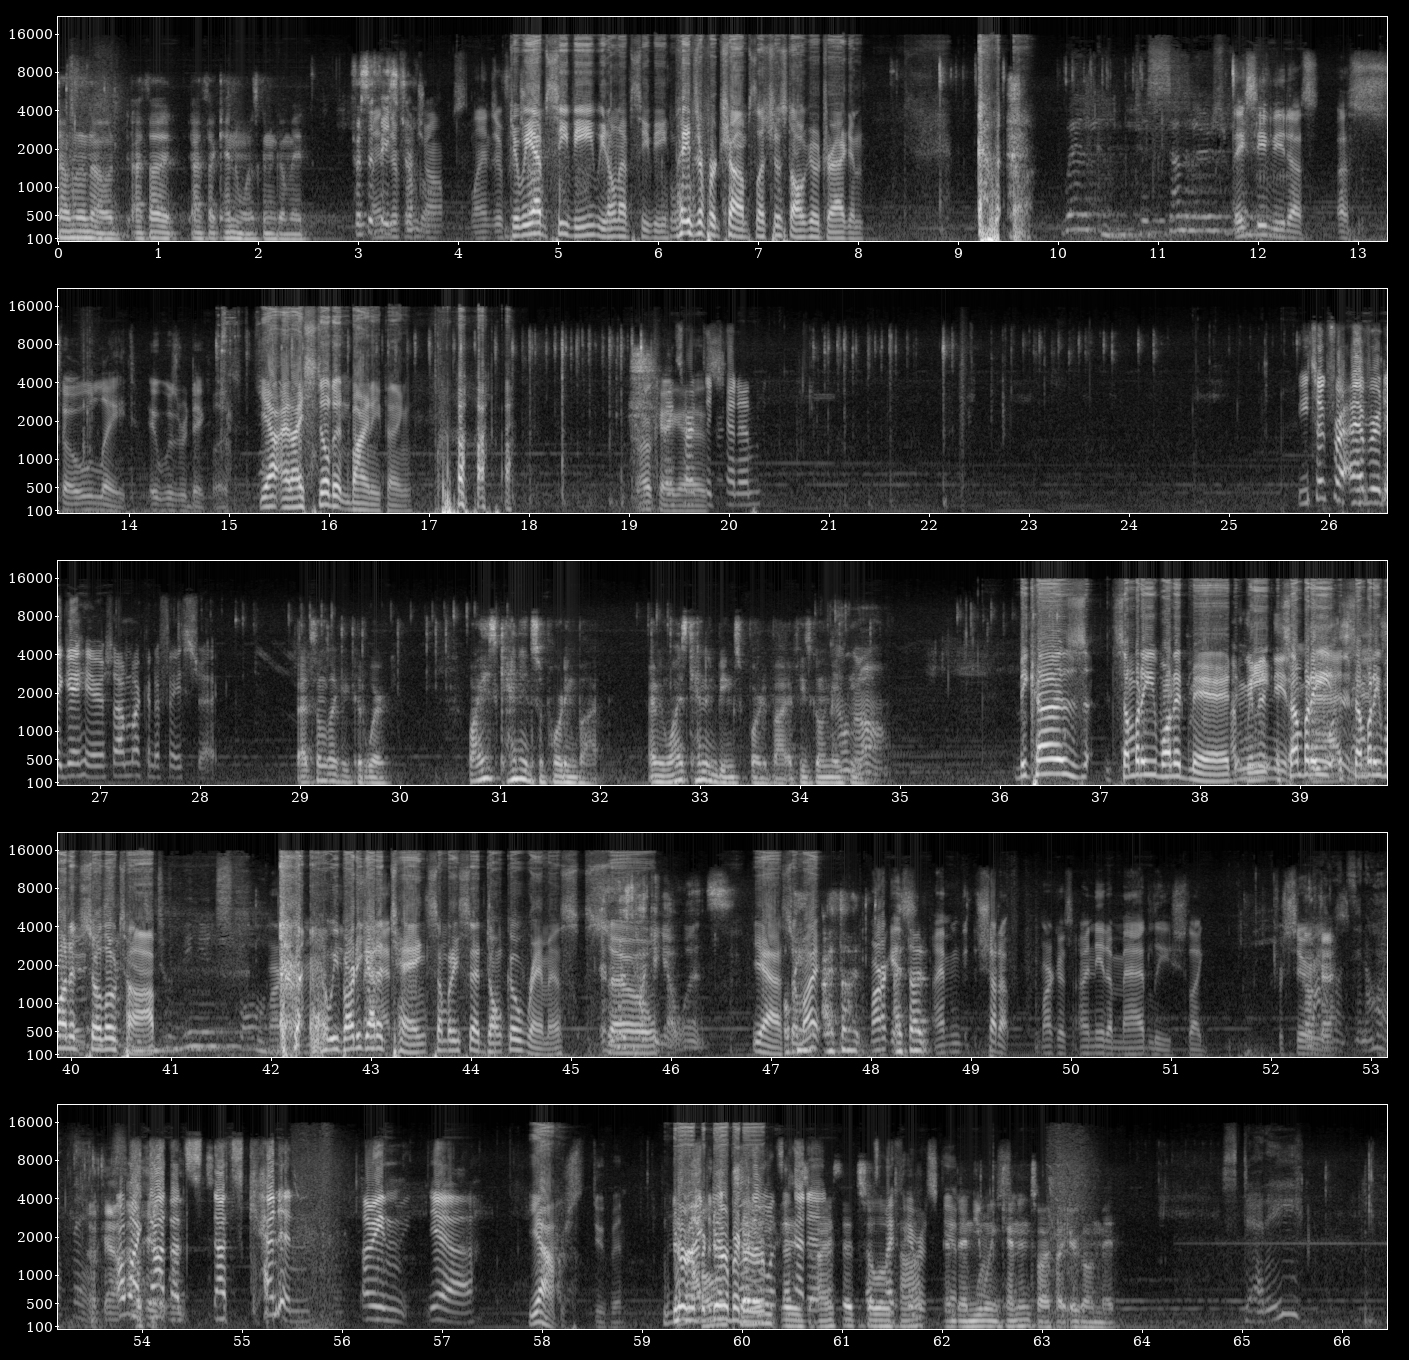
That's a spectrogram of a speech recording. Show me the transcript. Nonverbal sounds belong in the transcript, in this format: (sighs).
No, no, no. I thought I thought Kennen was gonna go mid. Twisted Lanes Face are for jungle. chumps. Lanes are for Do we have chumps. CV? We don't have CV. Lanes (laughs) are for chumps. Let's just all go dragon. Welcome to Summoner's They CV'd us uh, so late. It was ridiculous. Yeah, and I still didn't buy anything. (laughs) Okay, Thanks, Arctic guys. Kennen. You took forever to get here, so I'm not gonna face check. That sounds like it could work. Why is Kennen supporting bot? I mean, why is Kennen being supported bot if he's going I AP? don't know. Because somebody wanted mid. I'm We need a somebody mid. somebody wanted Mid. solo top. Until minions spawn. Mark, (coughs) We've already got a tank. Somebody said don't go Rammus. So talking at once. yeah. So Okay, my I thought Marcus, I thought I'm shut up, Marcus. I need a mad leash, like for serious. Okay. Okay. Oh I'll my god, that's once. that's Kennen. I mean, yeah. yeah. You're stupid. Dur- I all dur- I'm dur- saying What's dur- is I said solo top, and then you went once. Kennen, so I thought you're going mid. Steady.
